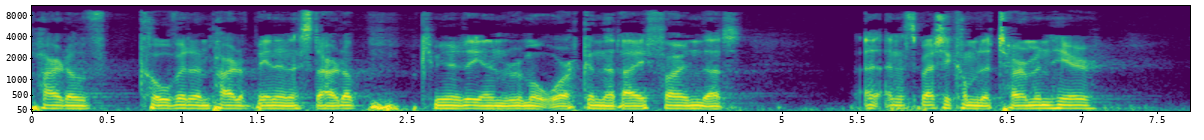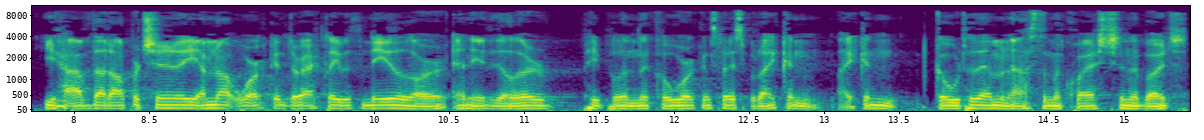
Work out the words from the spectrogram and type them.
part of COVID and part of being in a startup community and remote working that I found that, and especially coming to Termon here, you have that opportunity. I'm not working directly with Neil or any of the other people in the co-working space, but I can I can go to them and ask them a question about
